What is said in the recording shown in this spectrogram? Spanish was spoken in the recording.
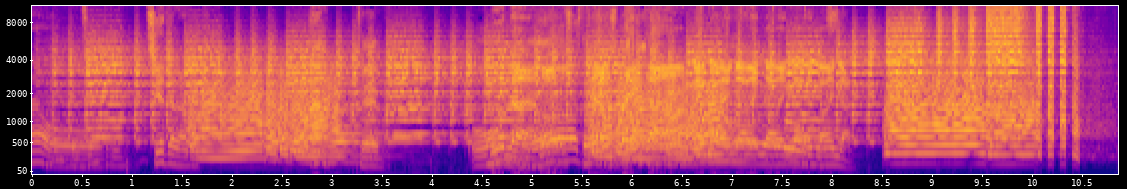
Ah, o siete de la noche. Sí. Una, dos, tres, venga, venga, venga, venga, venga, venga, venga.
